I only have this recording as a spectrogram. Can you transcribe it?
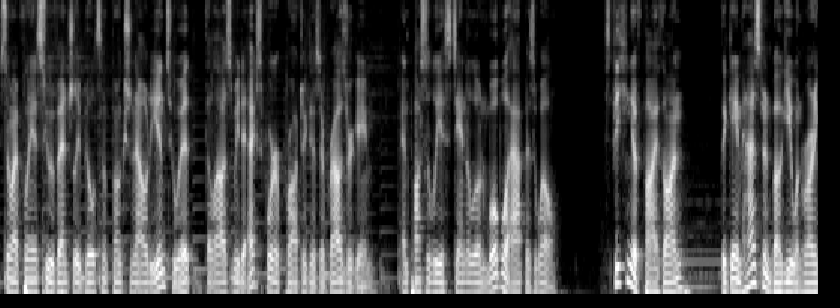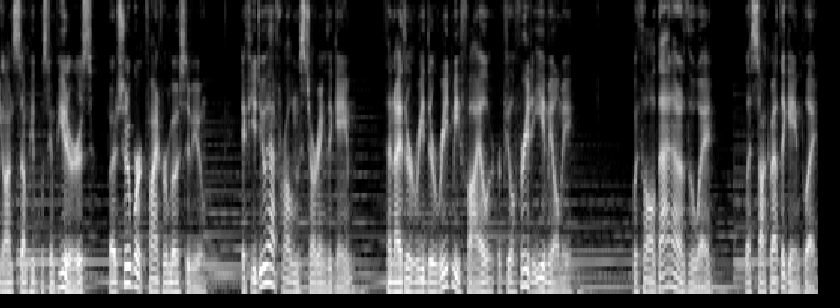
so my plan is to eventually build some functionality into it that allows me to export a project as a browser game, and possibly a standalone mobile app as well. Speaking of Python, the game has been buggy when running on some people's computers, but it should work fine for most of you. If you do have problems starting the game, then either read the README file or feel free to email me. With all that out of the way, let's talk about the gameplay.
